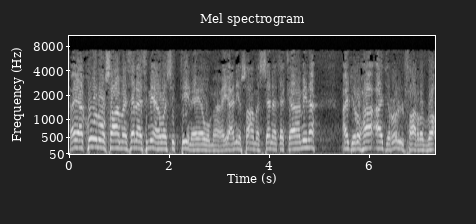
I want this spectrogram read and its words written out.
فيكون صام ثلاثمائة وستين يوما يعني صام السنة كاملة أجرها أجر الفرض.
